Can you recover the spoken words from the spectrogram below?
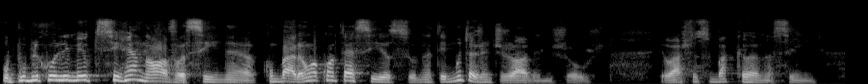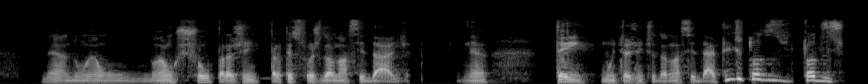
o público ele meio que se renova assim, né? Com Barão acontece isso, né? Tem muita gente jovem nos shows. Eu acho isso bacana, assim né? não, é um, não é um show para gente, para pessoas da nossa idade. Né? Tem muita gente da nossa idade, tem de todos, todos,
